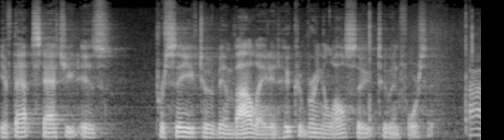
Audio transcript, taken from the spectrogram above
if that statute is perceived to have been violated, who could bring a lawsuit to enforce it? Uh,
